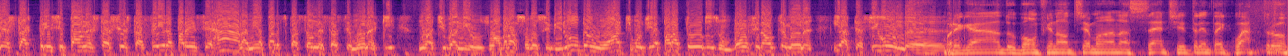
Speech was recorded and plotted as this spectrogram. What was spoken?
Destaque principal nesta sexta-feira para encerrar a minha participação nesta semana aqui no Ativa News. Um abraço a você, Biruba, um ótimo dia para todos, um bom final de semana e até segunda. Obrigado, bom final de semana, 7h34.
